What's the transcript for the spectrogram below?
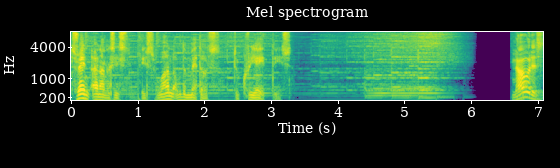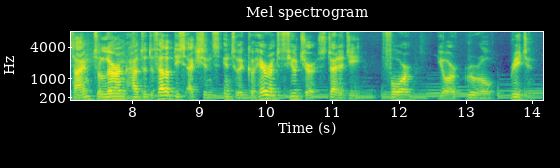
Trend analysis is one of the methods to create these. Now it is time to learn how to develop these actions into a coherent future strategy for your rural region.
